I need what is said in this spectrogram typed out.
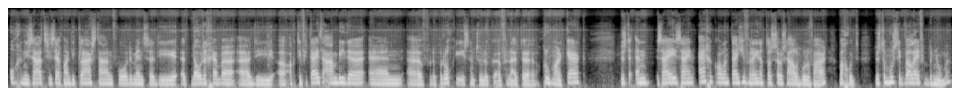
organisaties zeg maar, die klaarstaan voor de mensen die het nodig hebben, uh, die uh, activiteiten aanbieden. En voor de parochie is natuurlijk vanuit de Groepmarktkerk. Dus de, en zij zijn eigenlijk al een tijdje verenigd als Sociale Boulevard. Maar goed, dus dat moest ik wel even benoemen.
